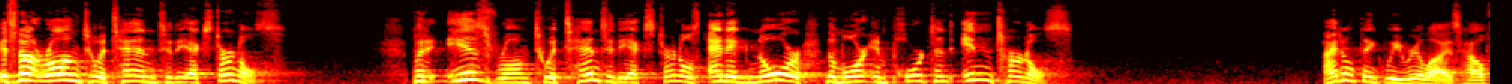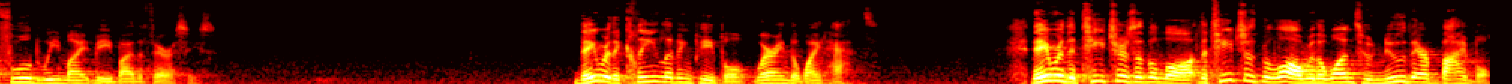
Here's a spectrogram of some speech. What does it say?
It's not wrong to attend to the externals. But it is wrong to attend to the externals and ignore the more important internals. I don't think we realize how fooled we might be by the Pharisees. They were the clean living people wearing the white hats. They were the teachers of the law. The teachers of the law were the ones who knew their Bible.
